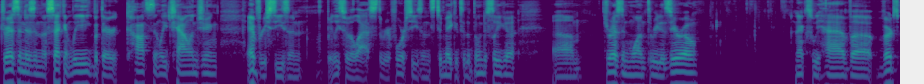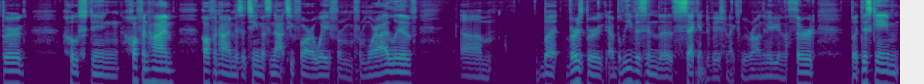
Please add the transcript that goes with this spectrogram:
Dresden is in the second league, but they're constantly challenging every season, at least for the last three or four seasons, to make it to the Bundesliga. Um, Dresden won three to zero. Next, we have uh, Würzburg hosting Hoffenheim. Hoffenheim is a team that's not too far away from from where I live. Um, but Würzburg, I believe, is in the second division. I could be wrong. They may be in the third. But this game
